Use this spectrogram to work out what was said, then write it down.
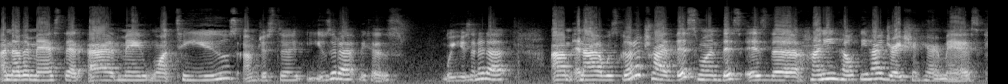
another mask that I may want to use. um, just to use it up because we're using it up. Um, and I was going to try this one. This is the Honey Healthy Hydration Hair Mask.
